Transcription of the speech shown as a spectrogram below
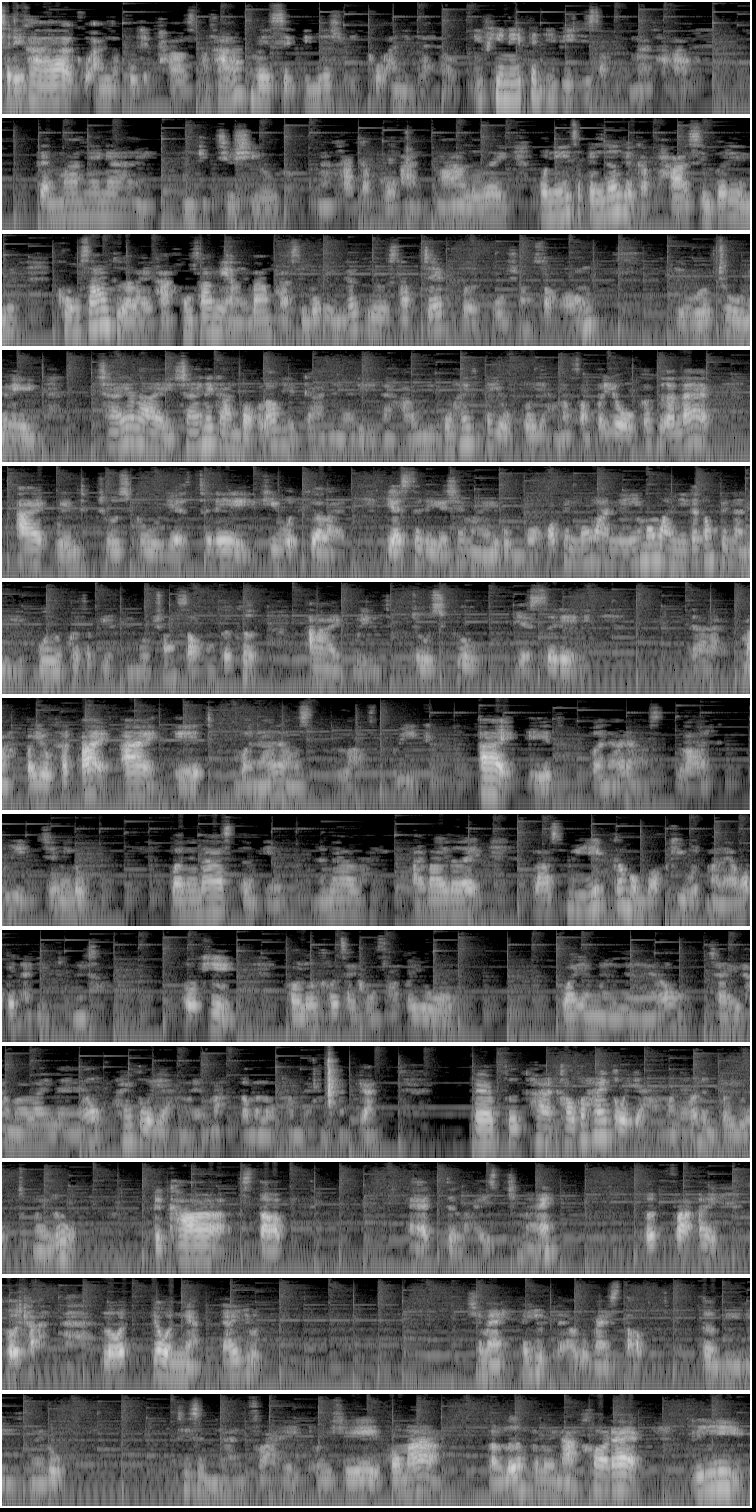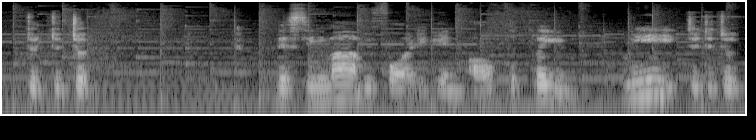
สวัสดีค่ะครูอันจากภูเก็ตพาวส์นะคะ Basic English with ครูอันอีกแล้ว EP นี้เป็น EP ที่สองนะคะแกรมมาง่ายๆอังกฤษชิวๆนะคะ กับครูอันมาเลย วันนี้จะเป็นเรื่องเกี่ยวกับ past simple tense โครงสร้างคืออะไรคะ โครงสร้างมีอะไรบ้าง past simple tense ก็คือ subject เปิด verb ช่องสองหรือ verb to นั่นเองใช้อะไรใช้ในการบอกเล่าเหตุการณ์ในอดีตนะคะ วันนี้ครูให้ประโยคตัวอย่างมาสองประโยคก็คืออันแรก I went to school yesterday คีย์เวิร์ดคืออะไร yesterday ใช่ไหมผมบอกว่าเป็นเมื่อวานนี้ เมื่อวานนี้ก็ต้องเป็นอดีต verb ก็จะเปลี่ยนเป็น verb ช่องสองก็คือ I went to school yesterday มาประโยคถัดไป I ate bananas last week I ate bananas last week ใช่ไหมลูก bananas เติม ate banana หลายใบเลย last week ก็บ่งบอกคีย์เวิร์ดมาแล้วว่าเป็นอดีตถูกไหมคะโอเค พอเริ่มเข้าใจโครงสร้างประโยค ว่ายังไงแล้ว ใช้ทำอะไรแล้ว ให้ตัวอย่างแล้วมาเรามาลองทำแบบฝึกหัดกันแบบฝึกหัดเขาก็ให้ตัวอย่างมาแล้วหนึ่งประโยคถูกไหมลูก The car stopped at the light ใช่ไหมรถไฟเอ้ยโทษค่ะรถยนต์เนี่ย ได้หยุด ใช่ไหมได้หยุดแล้วถูกไหม stop เติม ed ถูกไหมลูก ที่สัญญาณไฟ โอเค พอมา เราเริ่มกันเลยนะ ข้อแรก we จุดจุดจุด the cinema before the end of the film we จุดจุดจุด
